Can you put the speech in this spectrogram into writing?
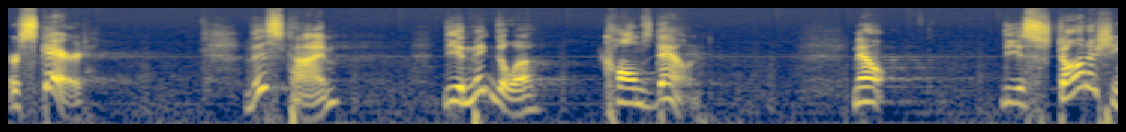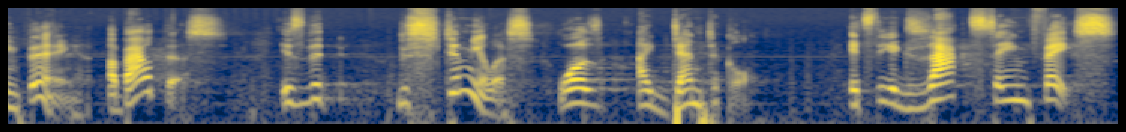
or scared? This time, the amygdala calms down. Now, the astonishing thing about this is that the stimulus was identical. It's the exact same face,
